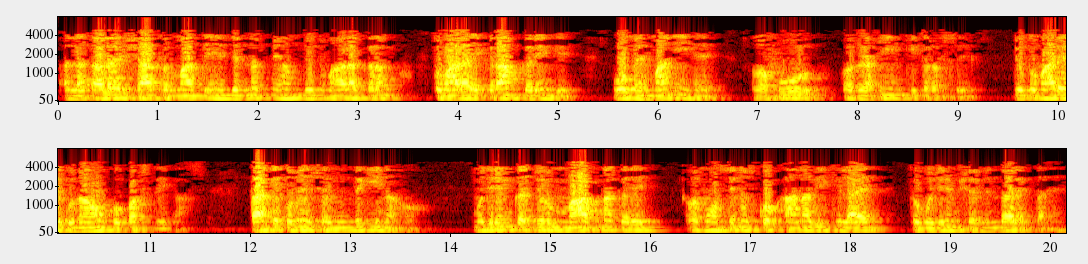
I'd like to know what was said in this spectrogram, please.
اللہ تعالیٰ ارشاد فرماتے ہیں، جنت میں ہم جو تمہارا کرم، تمہارا اکرام کریں گے، وہ مہمانی ہے، غفور اور رحیم کی طرف سے۔ جو تمہارے گناہوں کو بخش دے گا، تاکہ تمہیں شرمندگی نہ ہو۔ مجرم کا جرم معاف نہ کرے اور محسن اس کو کھانا بھی کھلائے تو مجرم شرمندہ رہتا ہے۔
